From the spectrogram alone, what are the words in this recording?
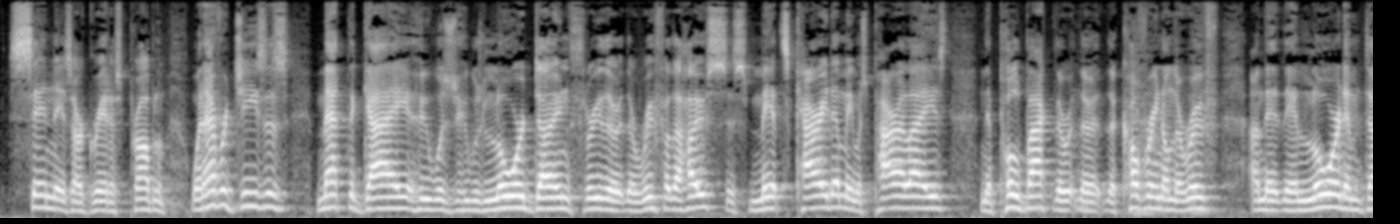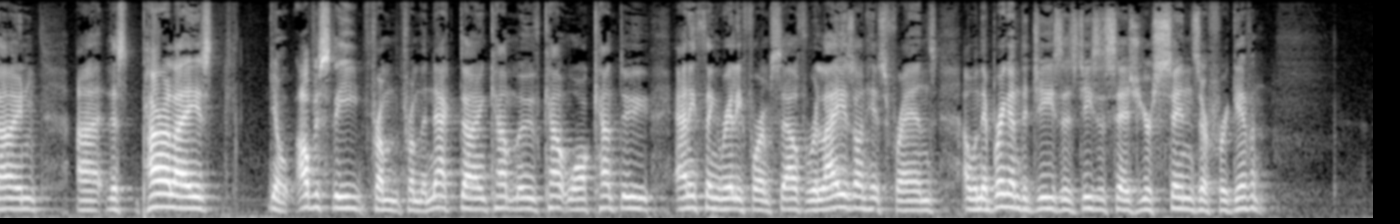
Sin is our greatest problem. Whenever Jesus met the guy who was, who was lowered down through the, the roof of the house, his mates carried him, he was paralyzed, and they pulled back the, the, the covering on the roof and they, they lowered him down. Uh, this paralyzed you know, obviously from, from the neck down, can't move, can't walk, can't do anything really for himself, relies on his friends. And when they bring him to Jesus, Jesus says, Your sins are forgiven.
